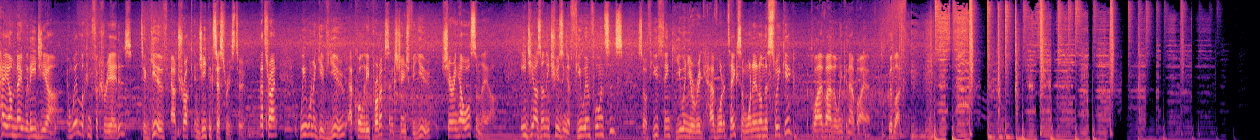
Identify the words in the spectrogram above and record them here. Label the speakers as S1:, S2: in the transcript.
S1: Hey, I'm Nate with EGR, and we're looking for creators to give our truck and Jeep accessories to. That's right, we want to give you our quality products in exchange for you sharing how awesome they are. EGR is only choosing a few influencers, so if you think you and your rig have what it takes and want in on this sweet gig, apply via the link in our bio. Good luck.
